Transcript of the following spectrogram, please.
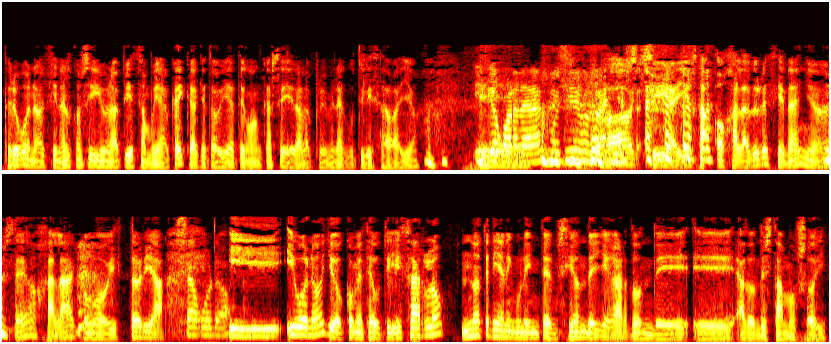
pero bueno, al final conseguí una pieza muy arcaica que todavía tengo en casa y era la primera que utilizaba yo. y que guardarás muchísimos años. sí, ahí está. Ojalá dure 100 años, ¿eh? Ojalá, como Victoria. Seguro. Y, bueno, yo comencé a utilizarlo. No tenía ninguna intención de llegar donde, eh, a donde estamos hoy.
